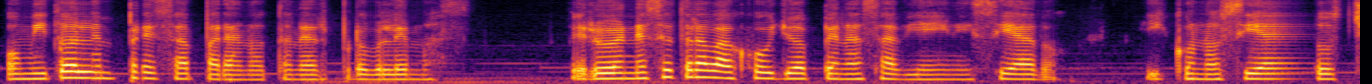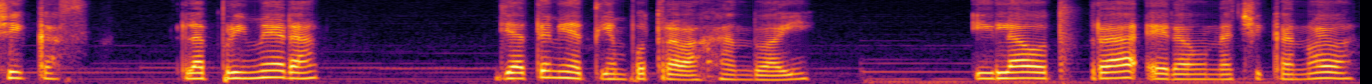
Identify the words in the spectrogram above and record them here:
Omito a la empresa para no tener problemas, pero en ese trabajo yo apenas había iniciado y conocí a dos chicas. La primera ya tenía tiempo trabajando ahí y la otra era una chica nueva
